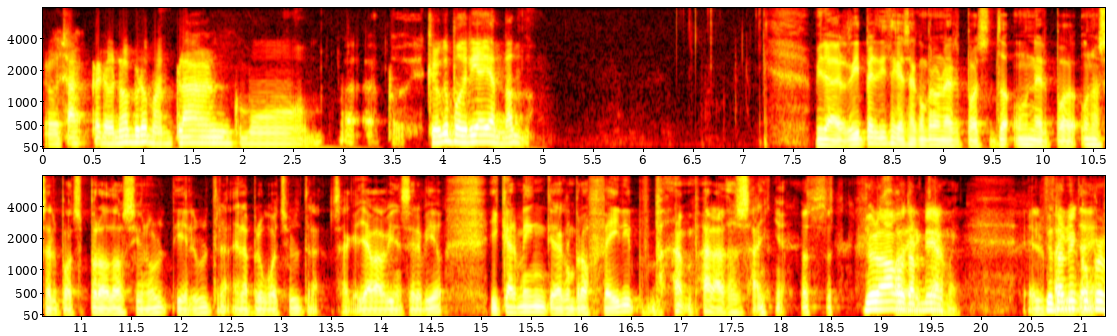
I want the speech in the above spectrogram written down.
Pero, pero no es broma, en plan, como. Creo que podría ir andando. Mira, el Reaper dice que se ha comprado un AirPods do- un AirPod- unos AirPods Pro 2 y, un y el Ultra, el Apple Watch Ultra, o sea que ya va bien servido. Y Carmen que ha comprado Fairy para, para dos años. Yo lo hago Joder, también. Carmen. El Yo Fairy también compro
